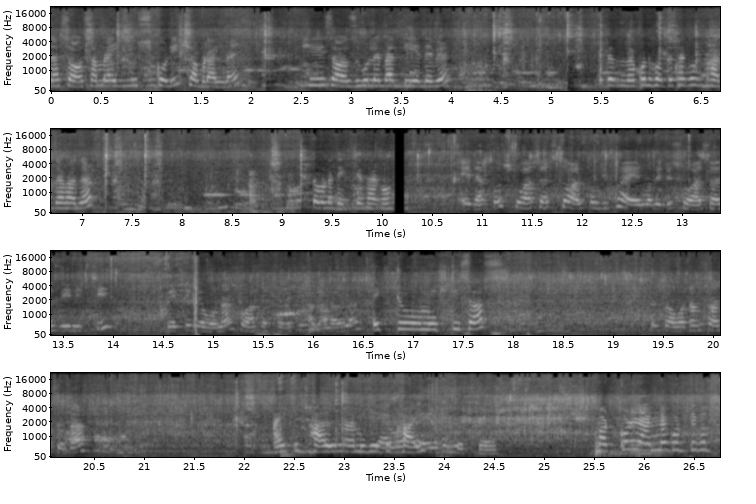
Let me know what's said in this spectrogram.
যা সস আমরা ইউজ করি সব রান্নায় সেই সসগুলো এবার দিয়ে দেবে। এটা যখন হতে থাকুক ভাজা ভাজা। তোমরা দেখতে থাকো। এই দেখো সোয়া সস তো অল্প দিতে হয় এর মধ্যে একটু সোয়া সস দিয়ে নিচ্ছি। বেশি দেবো না সোয়া সসটা বেশি ভালো লাগে না। একটু মিষ্টি সস। তো সস ওটা। আর একটু ঝাল না আমি যেহেতু খাই। হট করে রান্না করতে করতে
